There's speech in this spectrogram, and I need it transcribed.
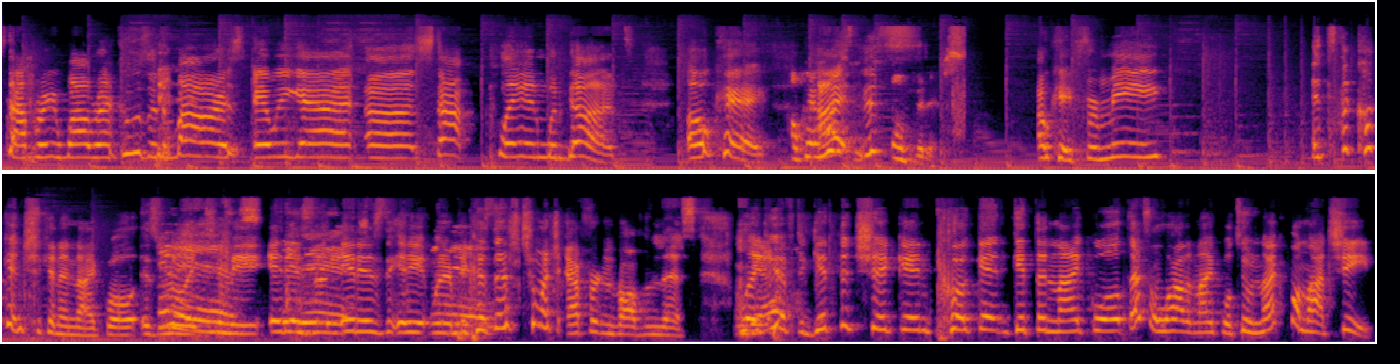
Stop bringing wild raccoons into bars, and we got uh stop playing with guns. Okay, Okay, I- this- stupidest? okay, for me, it's the cooking chicken and Nyquil is really to me. It It is, the, is. it is the idiot winner It because is. there's too much effort involved in this. Like Yeah. you have to get the chicken, cook it, get the Nyquil. That's a lot of Nyquil too. Nyquil not cheap.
